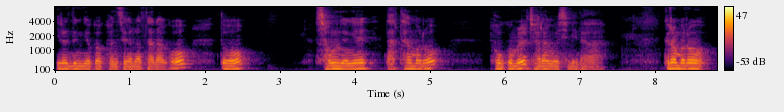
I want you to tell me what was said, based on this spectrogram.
이런 능력과 권세가 나타나고 또 성령의 나타남으로 복음을 전한 것입니다. 그러므로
